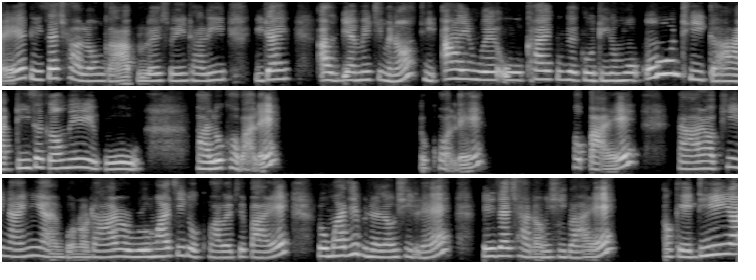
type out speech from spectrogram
တယ်46လုံးကဘယ်လိုလဲဆိုရင်ဒါလေးဒီတိုင်းအပြန်မေးကြည့်မယ်နော်ဒီ i will o ခိုင်ကုကေကိုဒီလိုမျိုး on ထီကဒီစကားလေးတွေကိုဘာလို့ခေါ်ပါလဲလို့ခေါ်လဲ ဟုတ်ပါတယ်။ဒါကတော့ P9 နေရပေါ့နော်။ဒါကတော့ Roma ကြီးလို့ခေါ်ပဲဖြစ်ပါတယ်။ Roma ကြီးဘယ်နှလုံးရှိလဲ။56လုံးရှိပါတယ်။ Okay ဒီရာ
